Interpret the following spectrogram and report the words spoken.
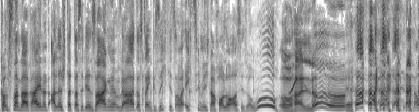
Kommst dann da rein und alle, statt dass sie dir sagen, ja, dass dein Gesicht jetzt aber echt ziemlich nach Hollow aussieht, so, Wuh. Oh, hallo! genau.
